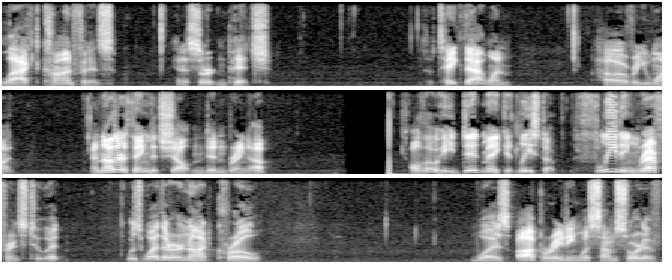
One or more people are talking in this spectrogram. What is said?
lacked confidence in a certain pitch. So take that one however you want. Another thing that Shelton didn't bring up, although he did make at least a fleeting reference to it, was whether or not Crowe was operating with some sort of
